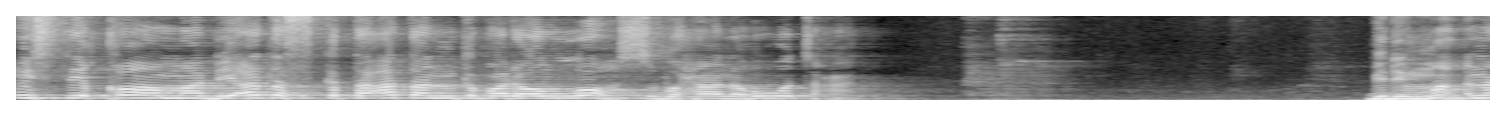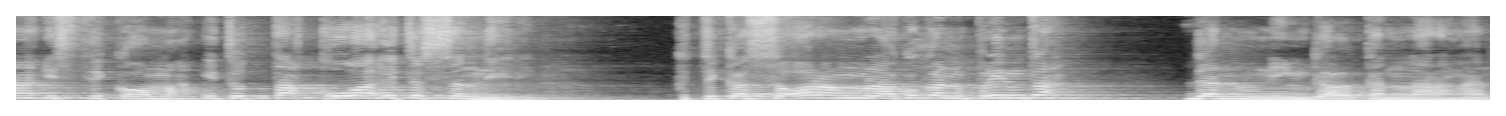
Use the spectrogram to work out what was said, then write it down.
istiqamah di atas ketaatan kepada Allah Subhanahu wa taala. Jadi makna istiqamah itu takwa itu sendiri. Ketika seorang melakukan perintah dan meninggalkan larangan.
